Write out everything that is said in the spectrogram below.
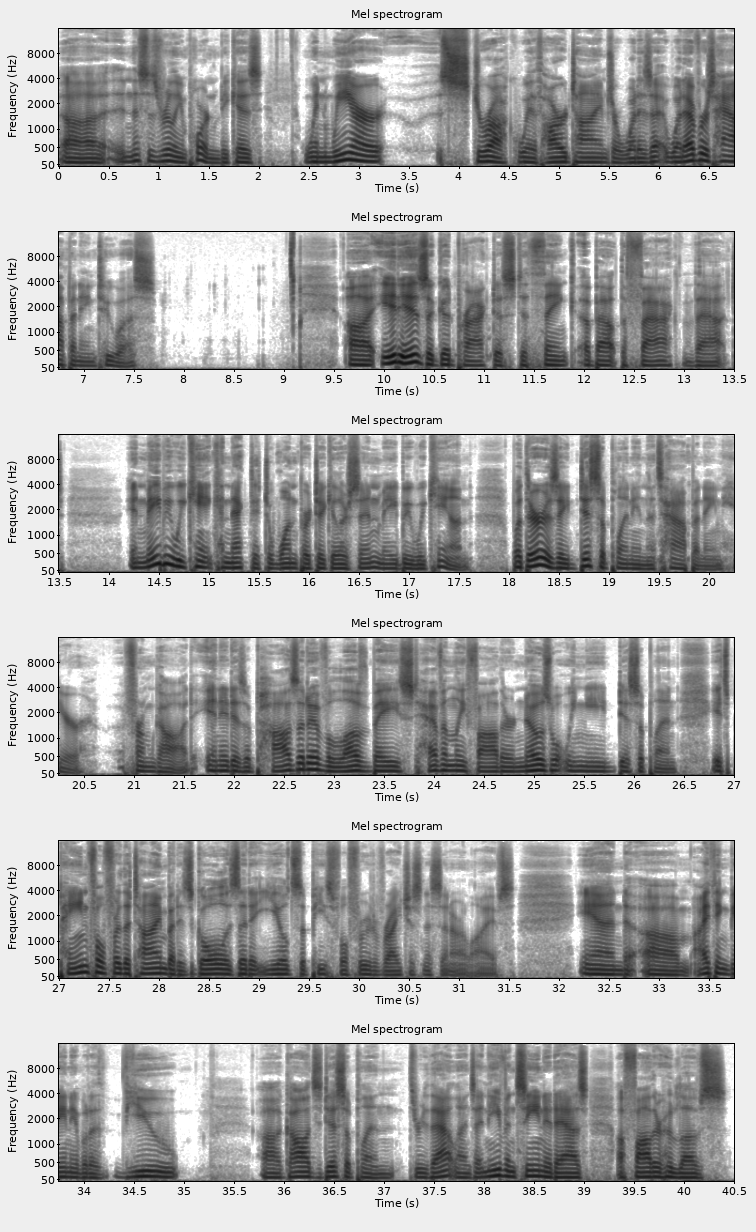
uh, and this is really important because when we are struck with hard times or what is whatever's happening to us, uh, it is a good practice to think about the fact that, and maybe we can't connect it to one particular sin, maybe we can, but there is a disciplining that's happening here from God, and it is a positive, love based, heavenly Father, knows what we need discipline. It's painful for the time, but his goal is that it yields the peaceful fruit of righteousness in our lives. And um, I think being able to view uh, God's discipline through that lens, and even seeing it as a father who loves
